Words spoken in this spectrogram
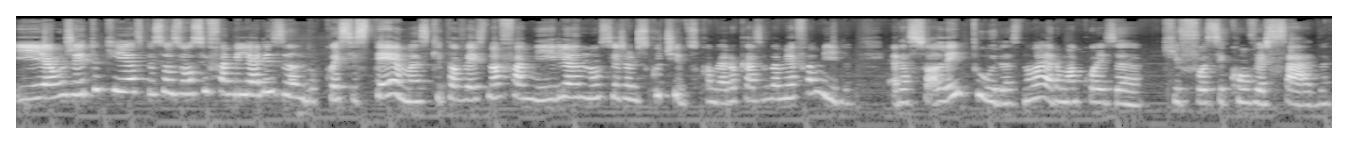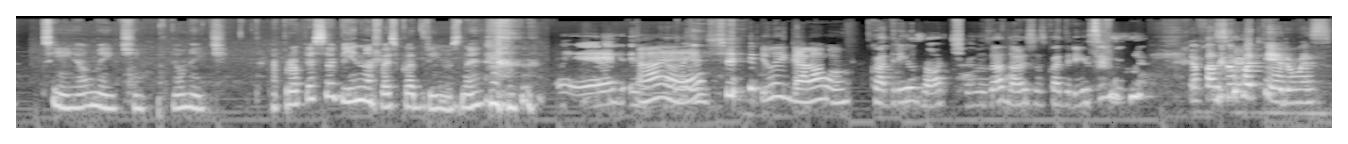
E é um jeito que as pessoas vão se familiarizando com esses temas que talvez na família não sejam discutidos, como era o caso da minha família. Era só leituras, não era uma coisa que fosse conversada. Sim, realmente, realmente. A própria Sabina faz quadrinhos, né? É, exatamente. Ah, é? Que legal. Quadrinhos ótimos, adoro esses quadrinhos. Eu faço o roteiro, mas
